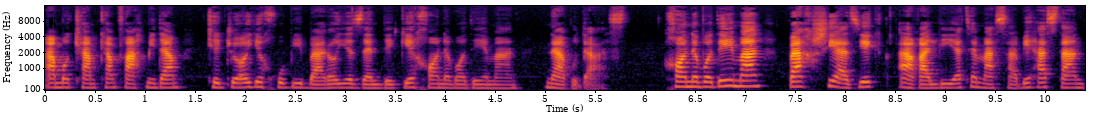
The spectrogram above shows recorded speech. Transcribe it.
اما کم کم فهمیدم که جای خوبی برای زندگی خانواده من نبوده است. خانواده من بخشی از یک اقلیت مذهبی هستند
